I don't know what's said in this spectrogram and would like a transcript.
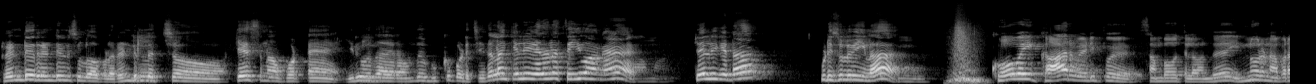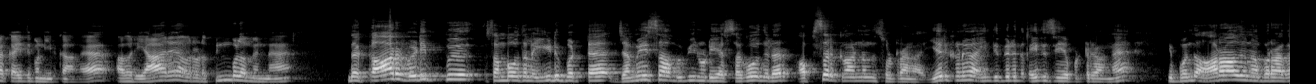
ரெண்டு ரெண்டுன்னு சொல்லுவாப்புல ரெண்டு. லட்சம் கேஸ் நான் போட்டேன் இருபதாயிரம் வந்து புக்கு படிச்சு. இதெல்லாம் கேள்வி தானே செய்வாங்க? கேள்வி கேட்டா இப்படி சொல்லுவீங்களா. கோவை கார் வெடிப்பு சம்பவத்துல வந்து இன்னொரு நபரை கைது பண்ணியிருக்காங்க. அவர் யாரு? அவரோட பின்புலம் என்ன? இந்த கார் வெடிப்பு சம்பவத்துல ஈடுபட்ட ஜமேசா பிபினுடைய சகோதரர் அப்சர் கான் வந்து சொல்றாங்க. ஏற்கனவே ஐந்து பேர் வந்து கைது செய்யப்பட்டிருக்காங்க. இப்போ வந்து ஆறாவது நபராக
